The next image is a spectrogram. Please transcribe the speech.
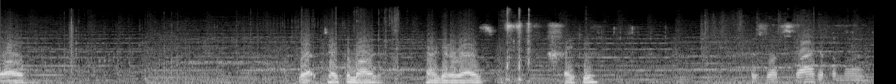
Slow. Yep, take the mine. Can I get a res? Thank you. There's less slag at the moment.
